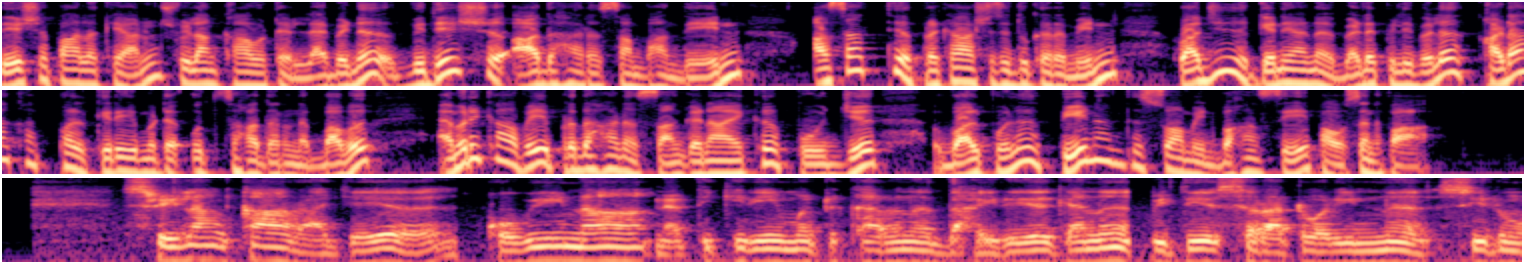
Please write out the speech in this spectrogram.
දේශපාලකයන් ශ්‍රී ලංකාවට ලැබෙන විදේශ ආධාර සම්බන්ධයෙන් අසත්‍ය ප්‍රකාශ සිදු කරමින් රජය ගෙන යන වැඩපිළිවෙල කඩාකප්පල් කිරීමට උත්සාහ දරන බව ඇමරිකාවේ ප්‍රධාන සංඝනායක පූජ්‍ය වල්පොල පියනන්ද ස්වාමීන් වහන්සේ පවසනවා. ශ්‍රී ලංකා රජය කොවීනා නැති කිරීමට කරන ධෛර්යය ගැන විදේශ රටවල ඉන්න සිරුම්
